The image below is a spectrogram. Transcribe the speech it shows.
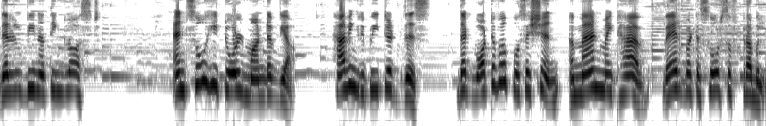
there will be nothing lost. And so he told Mandavya, having repeated this, that whatever possession a man might have were but a source of trouble,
